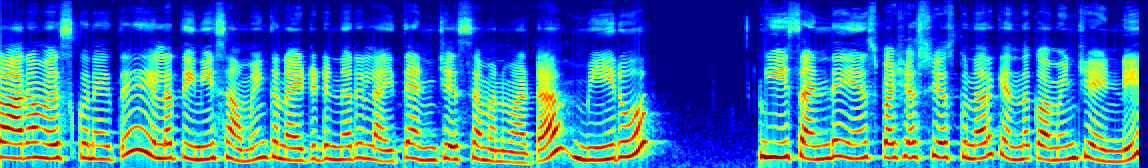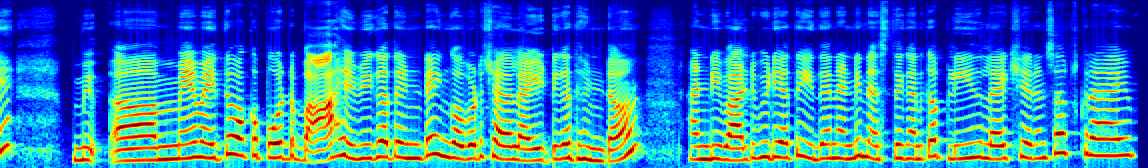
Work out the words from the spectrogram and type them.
కారం వేసుకుని అయితే ఇలా తినేసాము. ఇంకా నైట్ డిన్నర్ ఇలా అయితే ఎండ్ చేసామన్నమాట. మీరు ఈ సండే ఏం స్పెషల్స్ చేసుకున్నారో కింద కామెంట్ చేయండి. మేమైతే ఒక పూట బాగా హెవీగా తింటే ఇంకొకటి చాలా లైట్గా తింటాం. అండ్ ఇవాళ వీడియో అయితే ఇదేనండి. నచ్చితే కనుక please like share and subscribe.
